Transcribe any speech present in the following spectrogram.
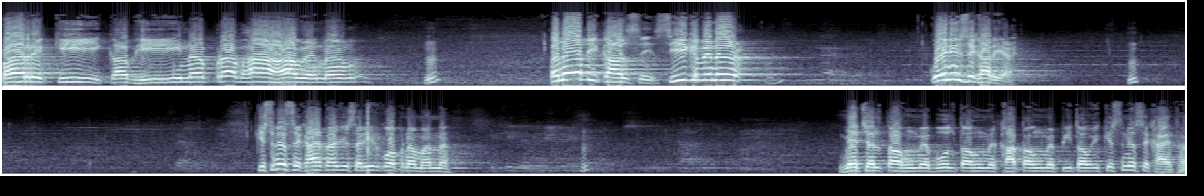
पर की कभी न प्रभावना? अनादिकाल से, सीख बिना कोई नहीं सिखा रहा है। किसने सिखाया था जी शरीर को अपना मानना? मैं चलता हूँ, मैं बोलता हूँ, मैं खाता हूँ, मैं पीता हूँ, ये किसने सिखाया था?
